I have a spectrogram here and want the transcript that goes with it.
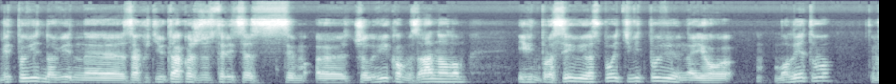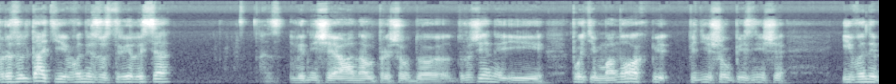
Відповідно, він е, захотів також зустрітися з цим е, чоловіком, з ангелом, і він просив, і Господь відповів на його молитву. В результаті вони зустрілися. Вірніше, ангел прийшов до дружини, і потім Манох підійшов пізніше, і вони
